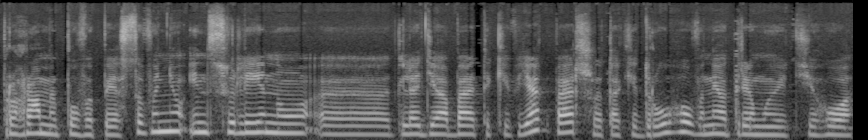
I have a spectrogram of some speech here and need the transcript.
програми по виписуванню інсуліну для діабетиків, як першого, так і другого. Вони отримують його,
